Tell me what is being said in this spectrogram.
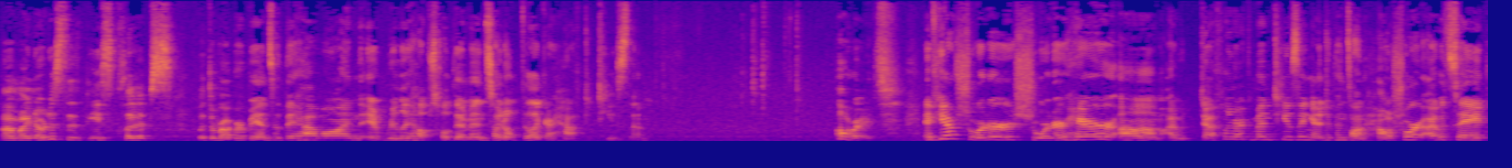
Um, I noticed that these clips with the rubber bands that they have on, it really helps hold them in so I don't feel like I have to tease them. Alright, if you have shorter, shorter hair, um, I would definitely recommend teasing. It depends on how short. I would say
